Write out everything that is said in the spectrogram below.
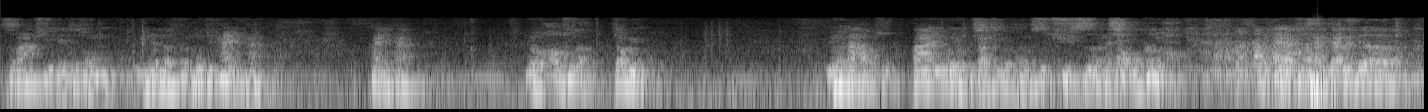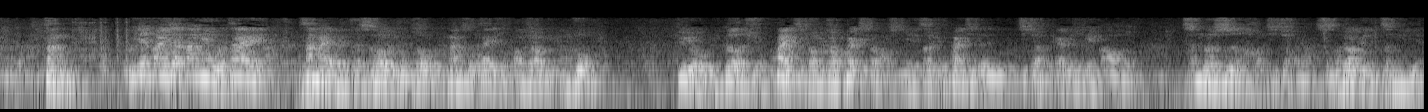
是吧？去一点这种名人的坟墓去看一看，看一看，有好处的教育。有很大好处，当然如果有不小心有同事去世了，那效果更好。带他去参加那个葬礼。我先发一下，当年我在上海的时候，有时候我那时候我在一所高校里工作，就有一个学会计专门教会计的老师，也知道学会计的人计较的概率是偏高的，真的是好计较呀，什么都要跟你争一点，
